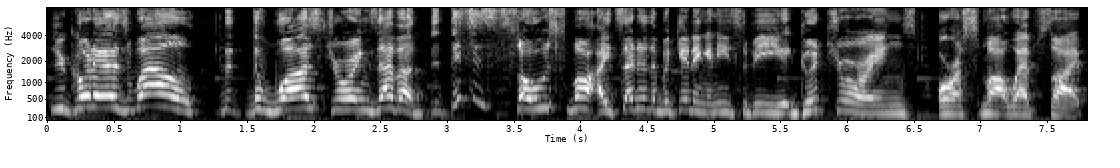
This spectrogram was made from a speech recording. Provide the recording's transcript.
You got it as well. The, the worst drawings ever. This is so smart. I said at the beginning it needs to be good drawings or a smart website.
